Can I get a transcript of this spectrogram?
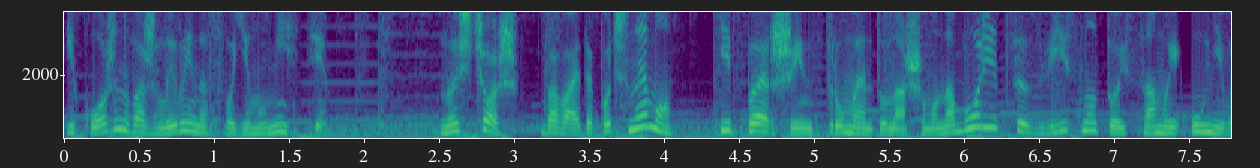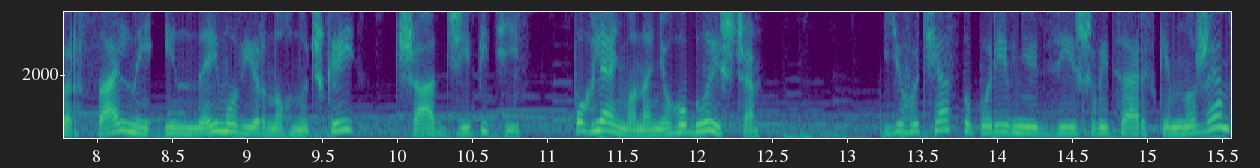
і кожен важливий на своєму місці. Ну що ж, давайте почнемо. І перший інструмент у нашому наборі це, звісно, той самий універсальний і неймовірно гнучкий чат GPT. Погляньмо на нього ближче. Його часто порівнюють зі швейцарським ножем,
